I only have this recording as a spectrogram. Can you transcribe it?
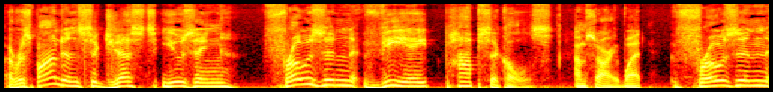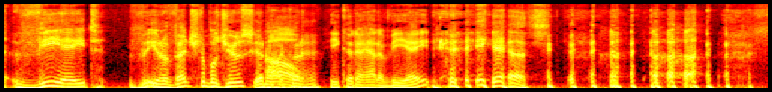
a respondent suggests using frozen v8 popsicles I'm sorry, what? frozen v8 you know vegetable juice you know I could Oh, have- he could have had a V8. yes.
